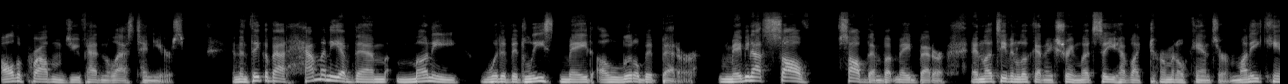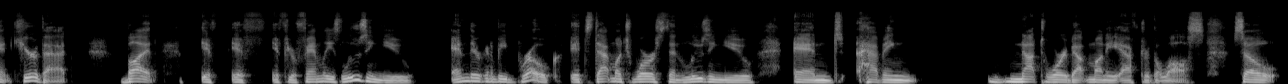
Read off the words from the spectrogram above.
all the problems you've had in the last 10 years. And then think about how many of them money would have at least made a little bit better. Maybe not solve solve them, but made better. And let's even look at an extreme. Let's say you have like terminal cancer. Money can't cure that. But if if if your family's losing you and they're going to be broke, it's that much worse than losing you and having not to worry about money after the loss. So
